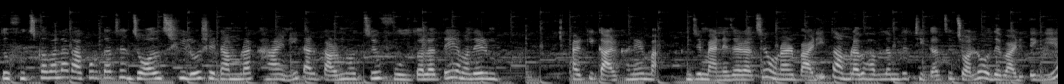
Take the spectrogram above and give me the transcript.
তো ফুচকাওয়ালা কাকুর কাছে জল ছিল, সেটা আমরা খাইনি। তার কারণ হচ্ছে ফুলতলাতেই আমাদের আর কি কারখানের যে ম্যানেজার আছে, ওনার বাড়ি। তো আমরা ভাবলাম যে ঠিক আছে, চলো ওদের বাড়িতে গিয়ে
